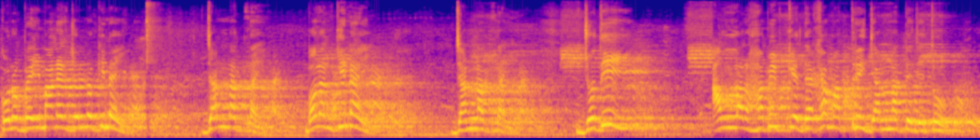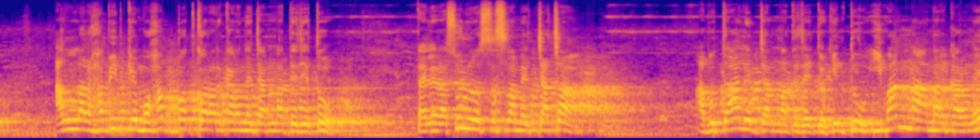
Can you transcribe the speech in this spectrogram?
কোনো বেঈমানের জন্য কি নাই? জান্নাত নাই। বলেন, কি নাই? জান্নাত নাই। যদি আল্লাহর হাবিবকে দেখা মাত্রই জান্নাতে যেত আল্লাহর হাবিবকে মোহাব্বত করার কারণে জান্নাতে যেত। তাইলে রাসুল্লাহামের চাচা আবু তালেব জান্নাতে যাইতো, কিন্তু ইমান না আনার কারণে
